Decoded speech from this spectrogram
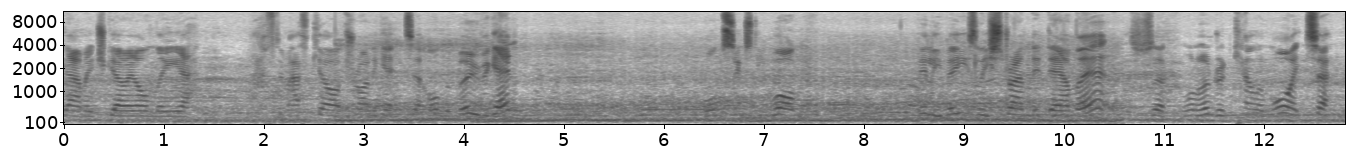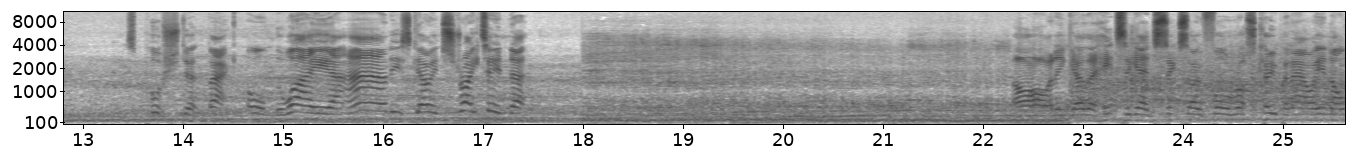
damage going on the uh, aftermath car trying to get uh, on the move again. 161 Billy Beasley stranded down there. This is uh, 100 Callum White. Uh, he's pushed back on the way and he's going straight in. Oh, and in go the hits again. 604 Ross Cooper now in on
